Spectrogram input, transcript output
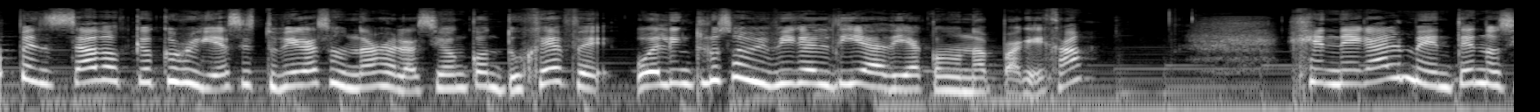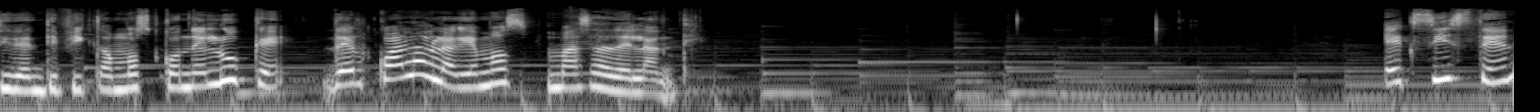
ha pensado qué ocurriría si estuvieras en una relación con tu jefe o el incluso vivir el día a día con una pareja? Generalmente nos identificamos con el uke, del cual hablaremos más adelante. Existen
